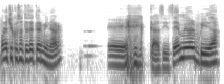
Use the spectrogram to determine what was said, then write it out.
Bueno, chicos, antes de terminar, eh, casi se me olvida.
